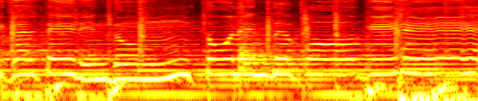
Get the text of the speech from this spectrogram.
வழிகள் தெரிந்தும் தொலைந்து போகிறேன்.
